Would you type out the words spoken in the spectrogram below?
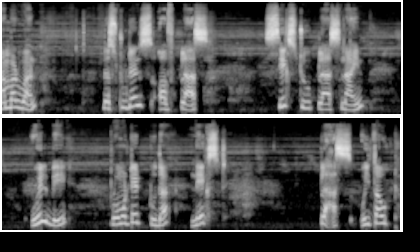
number 1 the students of class 6 to class 9 will be promoted to the next class without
